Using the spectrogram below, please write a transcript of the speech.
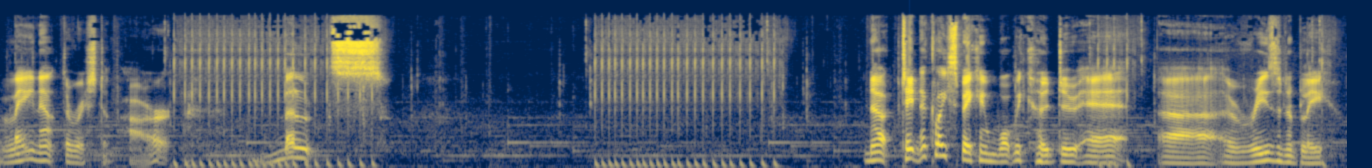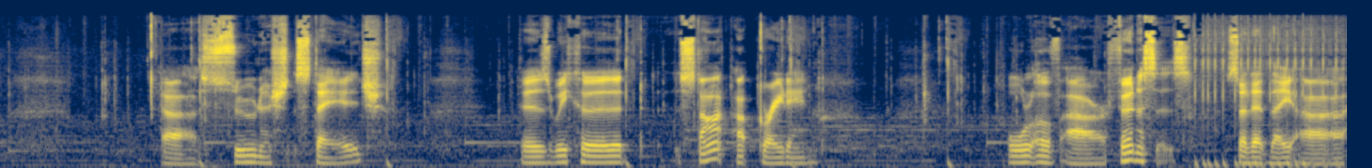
Laying out the rest of our bolts. Now, technically speaking, what we could do at uh, a reasonably uh, soonish stage is we could start upgrading all of our furnaces so that they are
